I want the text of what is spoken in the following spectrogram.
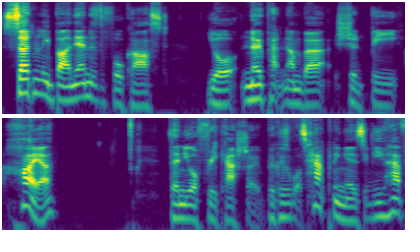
Certainly by the end of the forecast, your NOPAT number should be higher than your free cash flow because what's happening is if you have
